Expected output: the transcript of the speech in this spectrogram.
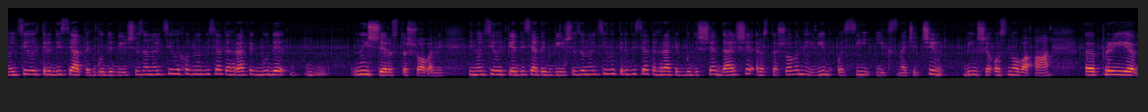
0,3 буде більше за 0,1, графік буде нижче розташований. І 0,5 більше за 0,3 графік буде ще далі розташований від осі Х. Значить, чим більше основа А е, при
